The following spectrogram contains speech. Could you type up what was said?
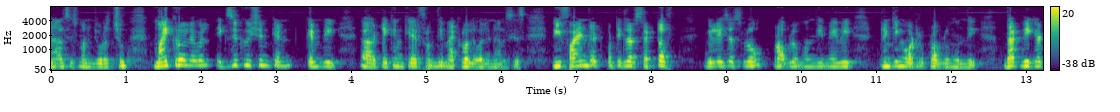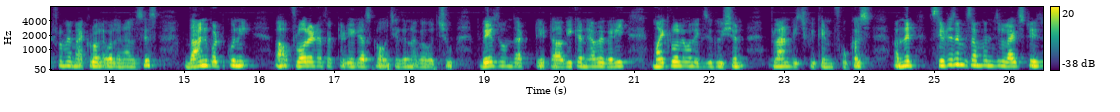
అనాలిసిస్ మనం చూడొచ్చు. Micro level execution can can be taken care from the macro level analysis we find that particular set of విలేజెస్లో ప్రాబ్లం ఉంది మేబీ డ్రింకింగ్ వాటర్ ప్రాబ్లం ఉంది. That we get from a macro level analysis దాన్ని పట్టుకుని ఫ్లోరైడ్ ఎఫెక్టెడ్ ఏరియాస్ కావచ్చు ఏదైనా కావచ్చు based on that data we can have a very micro level execution plan which we can focus and then సిటిజన్కి సంబంధించిన లైఫ్ స్టేజ్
